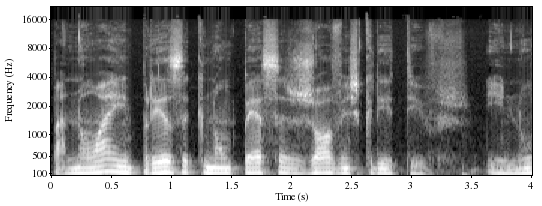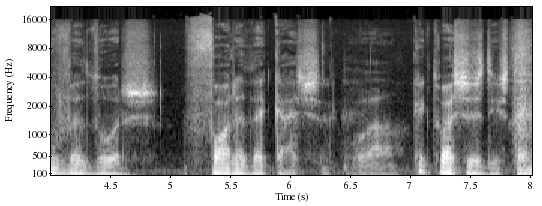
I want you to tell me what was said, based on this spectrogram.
pá, não há empresa que não peça jovens criativos, inovadores, fora da caixa. Uau. O que é que tu achas disto?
